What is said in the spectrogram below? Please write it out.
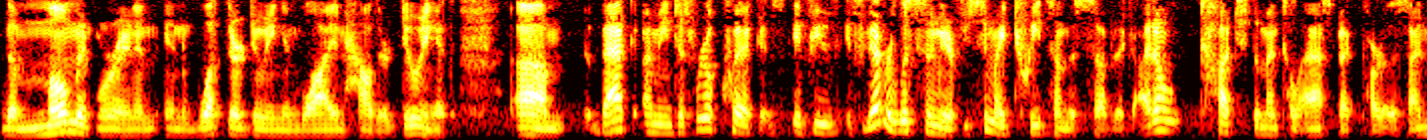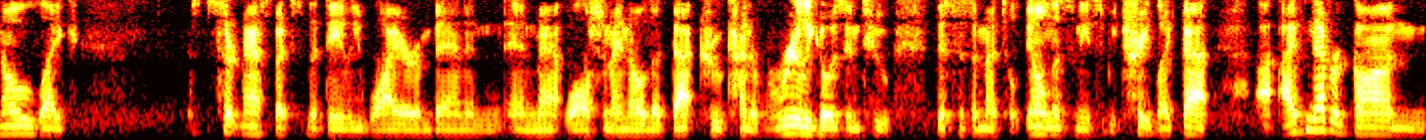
the moment we're in and, and, what they're doing and why and how they're doing it. Um, back, I mean, just real quick, if you've if you've ever listened to me or if you see my tweets on this subject, I don't touch the mental aspect part of this. I know like certain aspects of the Daily Wire and Ben and, and Matt Walsh, and I know that that crew kind of really goes into this is a mental illness, and needs to be treated like that. I've never gone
